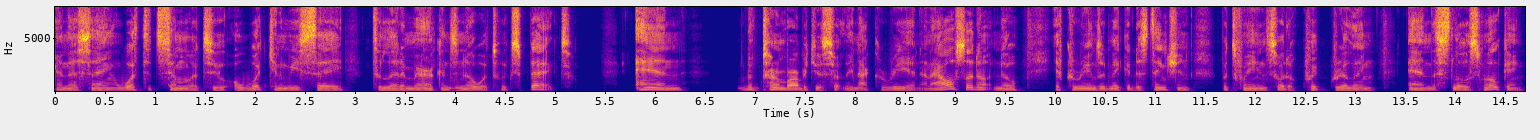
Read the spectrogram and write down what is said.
and they're saying, what's it similar to, or what can we say to let Americans know what to expect? And the term barbecue is certainly not Korean. And I also don't know if Koreans would make a distinction between sort of quick grilling and the slow smoking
